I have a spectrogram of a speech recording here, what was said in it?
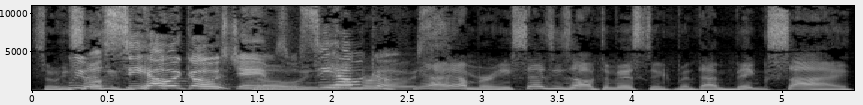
so he we will see how it goes, James. So we'll see Amber, how it goes. Yeah, Amber. He says he's optimistic, but that big sigh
